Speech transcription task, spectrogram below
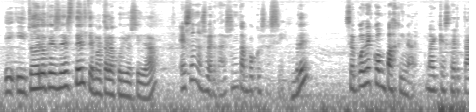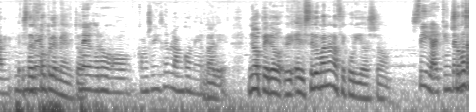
y, y todo lo que es Excel te mata la curiosidad. Eso no es verdad. Eso tampoco es así. Hombre, Se puede compaginar. No hay que ser tan es el complemento. negro. ¿Cómo se dice? Blanco negro. Vale. No, pero el ser humano nace curioso. Sí, hay que intentar. Somos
